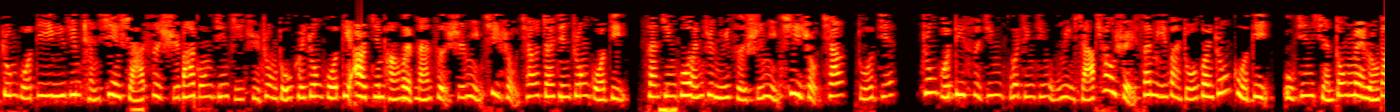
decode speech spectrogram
中国第一金陈谢霞四十八公斤级举重夺魁，中国第二金庞伟男子十米气手枪摘金，中国第三金郭文俊女子十米气手枪夺金，中国第四金郭晶晶吴敏霞跳水三米板夺冠，中国第五金贤东妹柔道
